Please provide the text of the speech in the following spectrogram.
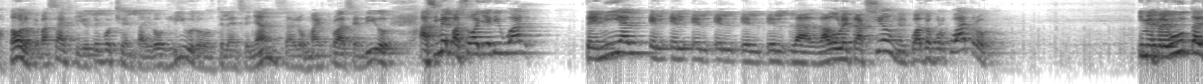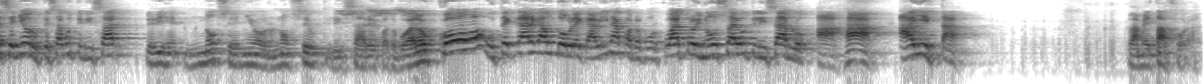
Ah, no, lo que pasa es que yo tengo 82 libros de la enseñanza de los maestros ascendidos. Así me pasó ayer igual. Tenía la, la doble tracción, el 4x4 y me pregunta el Señor, ¿usted sabe utilizar? Le dije, no Señor, no sé utilizar el 4x4. ¿Cómo? Usted carga un doble cabina 4x4 y no sabe utilizarlo. Ajá, ahí está la metáfora.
